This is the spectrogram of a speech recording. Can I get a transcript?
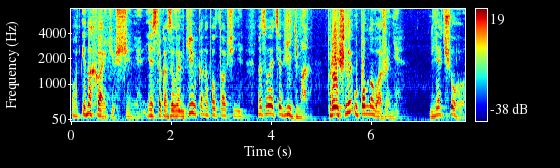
от, і на Харківщині. Є така Зеленківка на Полтавщині, називається Відьма. Прийшли уповноважені. Для чого?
